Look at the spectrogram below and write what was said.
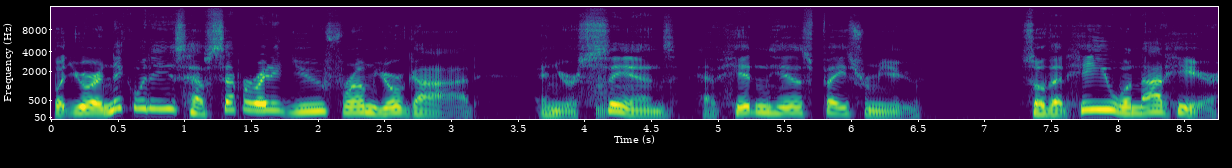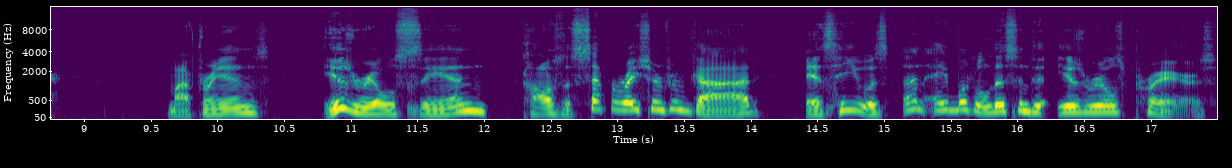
But your iniquities have separated you from your God, and your sins have hidden his face from you, so that he will not hear. My friends, Israel's sin caused a separation from God as he was unable to listen to Israel's prayers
